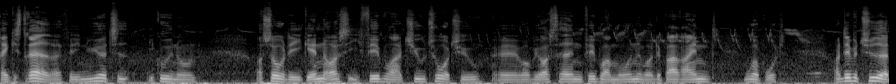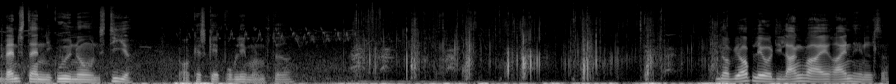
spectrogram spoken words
registreret, i hvert fald i nyere tid i Gudnåen. Og så det igen også i februar 2022, øh, hvor vi også havde en februar måned, hvor det bare regnede uafbrudt. Og det betyder, at vandstanden i Gudnåen stiger og kan skabe problemer nogle steder. Når vi oplever de langvarige regnhændelser,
